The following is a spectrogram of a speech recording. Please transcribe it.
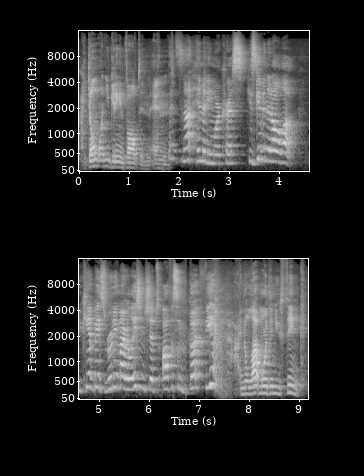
I don't want you getting involved in, and That's not him anymore, Chris. He's given it all up. You can't base ruining my relationships off of some gut feeling. I know a lot more than you think,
